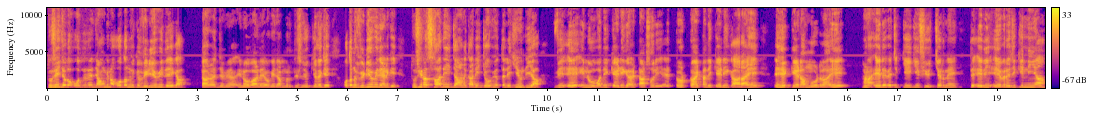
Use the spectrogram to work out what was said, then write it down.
ਤੁਸੀਂ ਜਦੋਂ ਉਹਦੇ ਤੇ ਜਾਓਗੇ ਨਾ, ਉਹ ਤੁਹਾਨੂੰ ਇੱਕ ਵੀਡੀਓ ਵੀ ਦੇਗਾ ਟਾਟਾ ਜਿਵੇਂ ਇਨੋਵਾ ਵਾਲੇ ਹੋਗੇ ਜਾਂ ਮਰੂਤੀ ਸੁਜ਼ੂਕੀ ਵਾਲੇ ਗੇ ਉਹ ਤੁਹਾਨੂੰ ਵੀਡੀਓ ਵੀ ਦੇਣਗੇ। ਤੁਸੀਂ ਨਾ ਸਾਰੀ ਜਾਣਕਾਰੀ, ਜੋ ਵੀ ਉੱਤੇ ਲਿਖੀ ਹੁੰਦੀ ਆ, ਵੀ ਇਹ ਇਨੋਵਾ ਦੀ ਕਿਹੜੀ ਟਾਟਾ ਸੋਰੀ ਇਹ ਟੋ- ਟੋਇਟਾ ਦੀ ਕਿਹੜੀ ਕਾਰ ਆ ਇਹ ਇਹ ਕਿਹੜਾ ਮਾਡਲ ਆ ਇਹ, ਹਨਾ, ਇਹਦੇ ਵਿੱਚ ਕੀ ਕੀ ਫਿਊਚਰ ਨੇ, ਤੇ ਇਹਦੀ ਐਵਰੇਜ ਕਿੰਨੀ ਆ,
